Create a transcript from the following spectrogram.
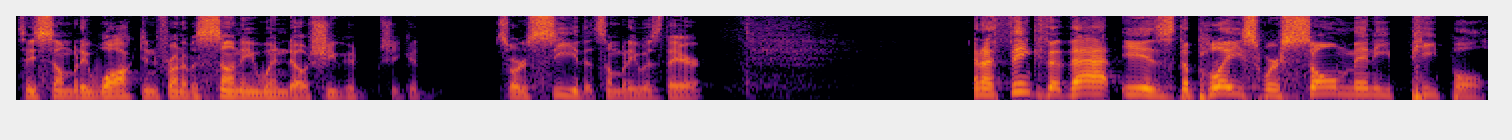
say somebody walked in front of a sunny window, she could, she could sort of see that somebody was there. And I think that that is the place where so many people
